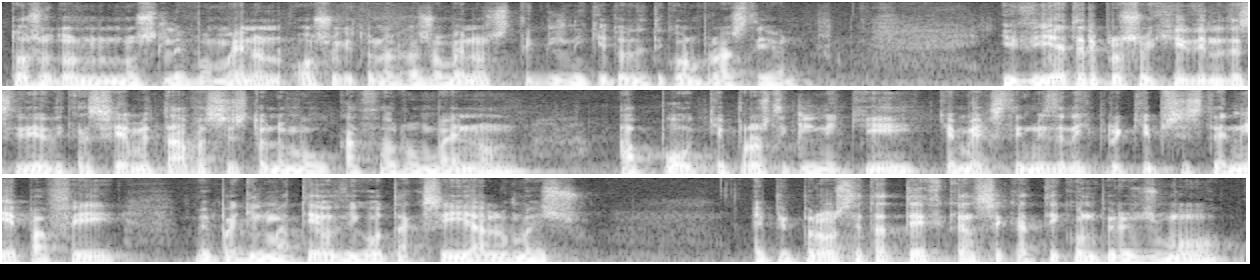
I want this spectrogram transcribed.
τόσο των νοσηλευομένων όσο και των εργαζομένων στην κλινική των Δυτικών Προαστίων. Ιδιαίτερη προσοχή δίνεται στη διαδικασία μετάβασης των αιμοκαθαρουμένων από και προς την κλινική και μέχρι στιγμής δεν έχει προκύψει στενή επαφή με επαγγελματία οδηγό ταξί ή άλλου μέσου. Επιπρόσθετα τέθηκαν σε κατοίκον περιορισμό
